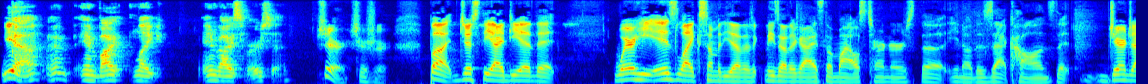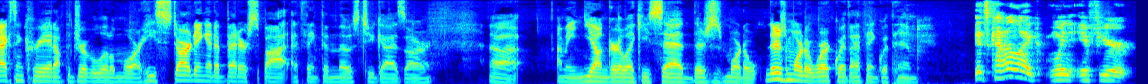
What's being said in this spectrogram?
Yeah, and, and like and vice versa. Sure, sure, sure. But just the idea that where he is like some of the other these other guys, the Miles Turners, the you know the Zach Collins, that Jaren Jackson create off the dribble a little more. He's starting at a better spot, I think, than those two guys are. Uh, I mean, younger, like you said. There's just more to there's more to work with. I think with him. It's kind of like when if you're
